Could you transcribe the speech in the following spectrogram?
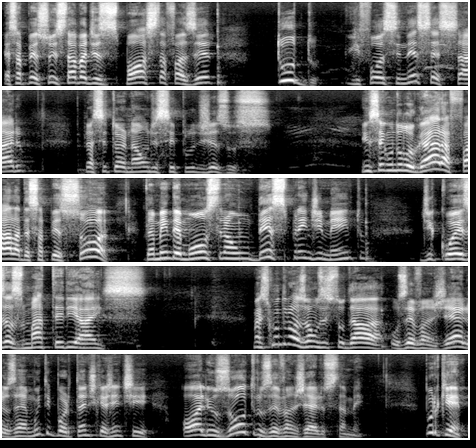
essa pessoa estava disposta a fazer tudo que fosse necessário para se tornar um discípulo de Jesus. Em segundo lugar, a fala dessa pessoa também demonstra um desprendimento de coisas materiais. Mas quando nós vamos estudar os evangelhos, é muito importante que a gente olhe os outros evangelhos também. Por quê?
